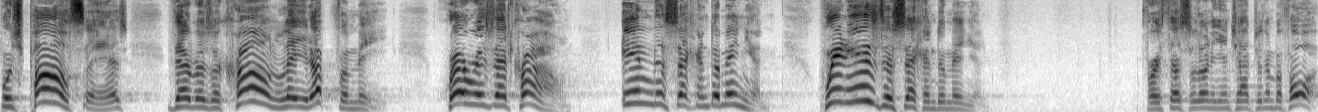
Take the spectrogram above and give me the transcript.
which Paul says, There is a crown laid up for me. Where is that crown? In the second dominion. When is the second dominion? 1 Thessalonians chapter number 4,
